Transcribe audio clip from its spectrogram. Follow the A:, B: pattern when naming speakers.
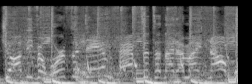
A: job even worth a damn? After tonight I might not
